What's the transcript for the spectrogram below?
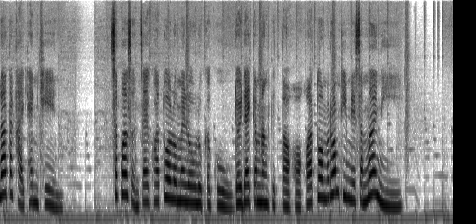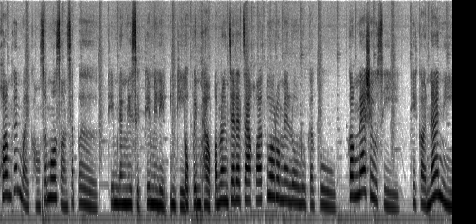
ล่าตะข่ายแทนเคน สเปอร์สนใจคว้าตัวโรเมโลลูกากู โดยได้กำลังติดต่อขอคว้าตัวมาร่วมทีมในซัมเมอร์นี้ ความเคลื่อนไหวของสโมสรสเปอร์ ทีมดังในศึกพรีเมียร์ลีกอังกฤษตกเป็นข่าวกำลังเจรจาคว้าตัวโรเมโลลูกากู กองหน้าเชลซี ที่ก่อนหน้านี้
